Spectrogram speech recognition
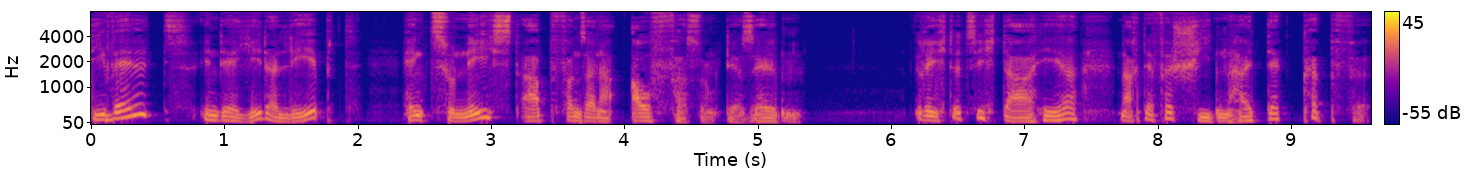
Die Welt, in der jeder lebt, hängt zunächst ab von seiner Auffassung derselben, richtet sich daher nach der Verschiedenheit der Köpfe.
